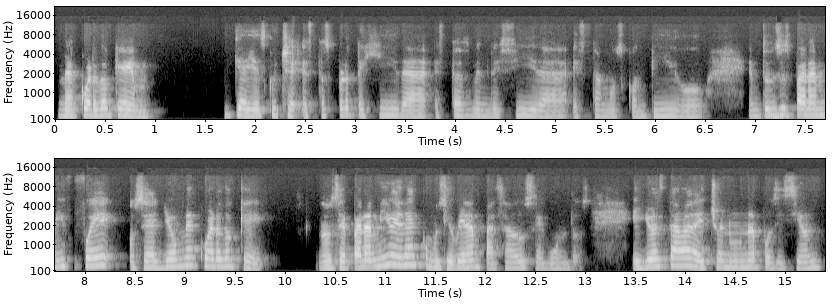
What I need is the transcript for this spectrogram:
me acuerdo que, que ahí escuché, estás protegida, estás bendecida, estamos contigo. Entonces para mí fue, o sea, yo me acuerdo que, no sé, para mí era como si hubieran pasado segundos. Y yo estaba, de hecho, en una posición,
